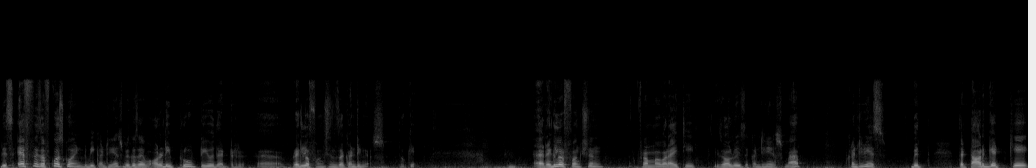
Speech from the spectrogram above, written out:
this f is of course going to be continuous because I have already proved to you that uh, regular functions are continuous okay a regular function from a variety is always a continuous map continuous with the target k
